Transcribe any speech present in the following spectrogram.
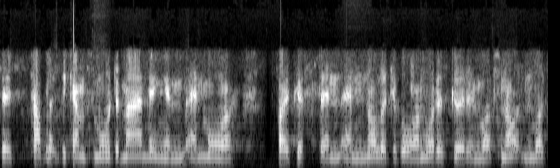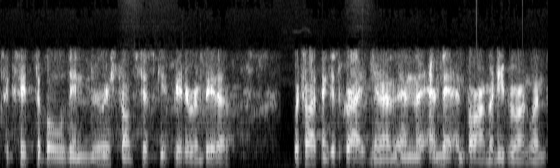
the public becomes more demanding and, and more focused and, and knowledgeable on what is good and what's not and what's acceptable, then the restaurants just get better and better, which I think is great. You know, and, and that environment, everyone wins.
